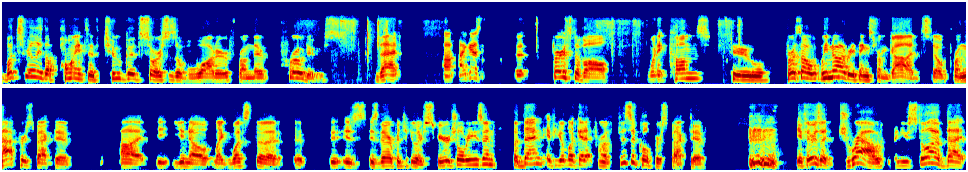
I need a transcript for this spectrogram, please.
What's really the point of two good sources of water from their produce? That uh, I guess. Uh, first of all, when it comes to first of all, we know everything's from God. So from that perspective, uh, you know, like what's the is is there a particular spiritual reason? But then if you look at it from a physical perspective if there's a drought and you still have that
